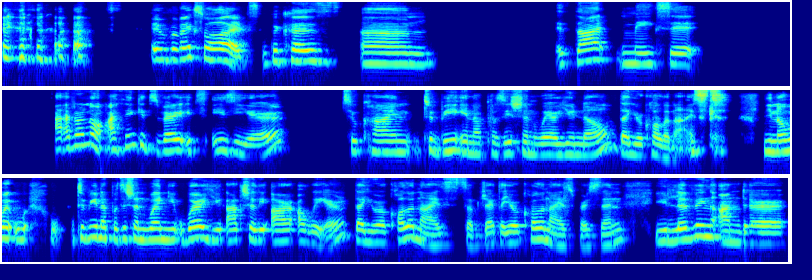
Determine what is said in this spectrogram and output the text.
it breaks my heart because um, that makes it. I don't know. I think it's very. It's easier to kind to be in a position where you know that you're colonized you know to be in a position when you where you actually are aware that you're a colonized subject that you're a colonized person you're living under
